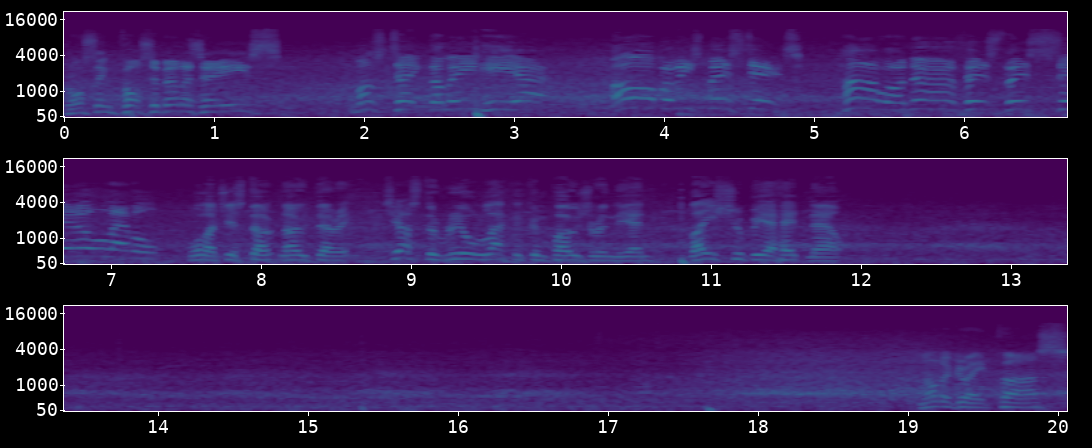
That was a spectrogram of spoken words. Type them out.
Crossing possibilities must take the lead here. Oh, but he's missed it. How on earth is this still level? Well, I just don't know, Derek. Just a real lack of composure in the end. They should be ahead now. Not a great pass.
